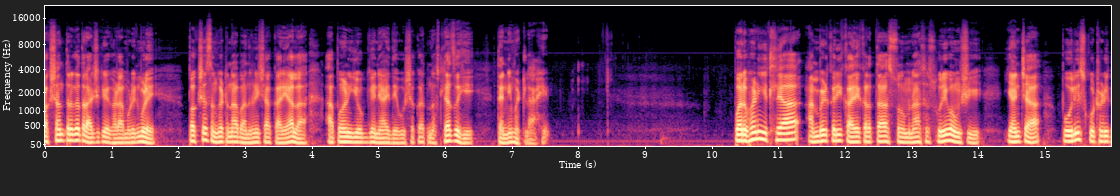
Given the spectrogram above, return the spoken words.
पक्षांतर्गत राजकीय घडामोडींमुळे पक्ष संघटना बांधणीच्या कार्याला आपण योग्य न्याय देऊ शकत नसल्याचंही त्यांनी म्हटलं आहे. परभणी इथल्या आंबेडकरी कार्यकर्ता सोमनाथ सूर्यवंशी यांच्या पोलीस कोठडीत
